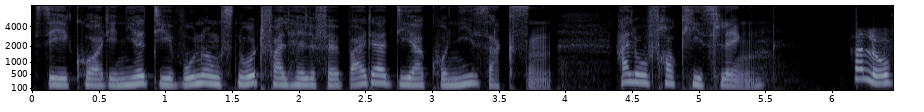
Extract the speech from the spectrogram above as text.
Sie koordiniert die Wohnungsnotfallhilfe bei der Diakonie Sachsen. Hallo, Frau Kiesling. Hallo.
